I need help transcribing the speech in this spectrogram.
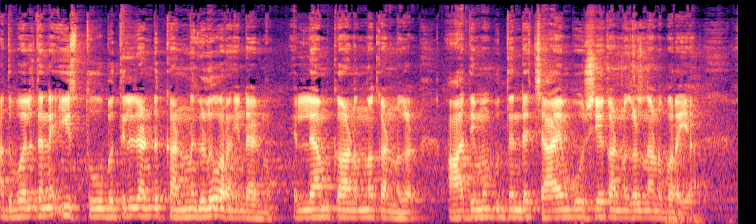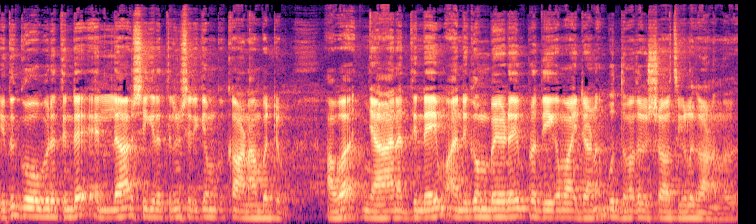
അതുപോലെ തന്നെ ഈ സ്തൂപത്തിൽ രണ്ട് കണ്ണുകൾ പറഞ്ഞിട്ടുണ്ടായിരുന്നു. എല്ലാം കാണുന്ന കണ്ണുകൾ. ആദിമ ബുദ്ധന്റെ ചായം പൂശിയ കണ്ണുകൾ എന്നാണ് പറയുക. ഇത് ഗോപുരത്തിന്റെ എല്ലാ ശിഖരത്തിലും ശരിക്കും നമുക്ക് കാണാൻ പറ്റും. അവ ജ്ഞാനത്തിന്റെയും അനുകമ്പയുടെയും പ്രതീകമായിട്ടാണ് ബുദ്ധമത വിശ്വാസികൾ കാണുന്നത്.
